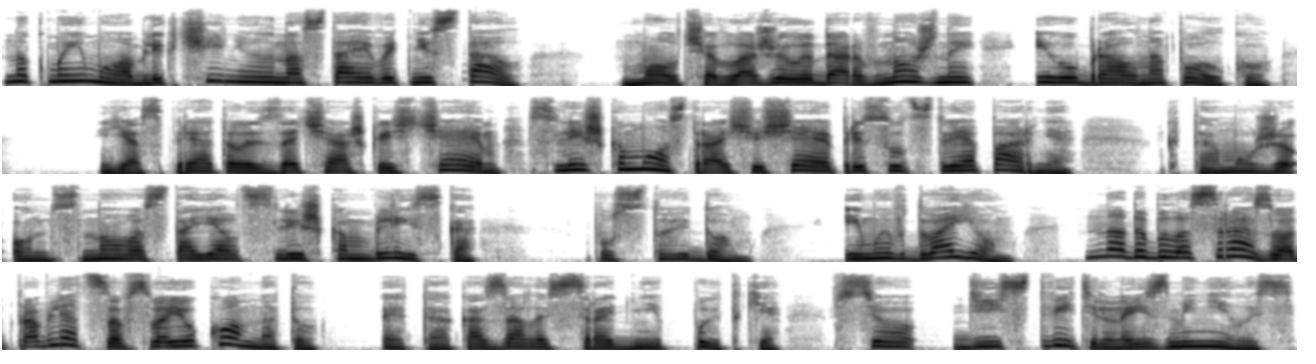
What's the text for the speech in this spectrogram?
но к моему облегчению настаивать не стал. Молча вложил Идар в ножны и убрал на полку. Я спряталась за чашкой с чаем, слишком остро ощущая присутствие парня. К тому же он снова стоял слишком близко. Пустой дом. И мы вдвоем. Надо было сразу отправляться в свою комнату. Это оказалось сродни пытке. Все действительно изменилось.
